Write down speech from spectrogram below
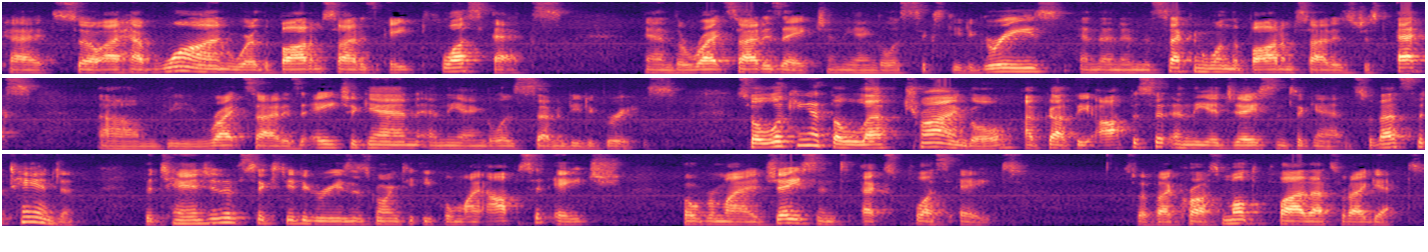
Okay, so I have one where the bottom side is 8 plus x, and the right side is h, and the angle is 60 degrees. And then in the second one, the bottom side is just x, um, the right side is h again, and the angle is 70 degrees. So looking at the left triangle, I've got the opposite and the adjacent again. So that's the tangent. The tangent of 60 degrees is going to equal my opposite h over my adjacent x plus 8. So if I cross multiply, that's what I get.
